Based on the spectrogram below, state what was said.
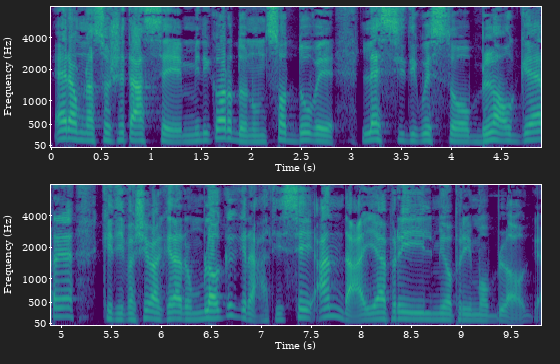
era una società a sé. Mi ricordo, non so dove lessi di questo blogger che ti faceva creare un blog gratis e andai e aprì il mio primo blog.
